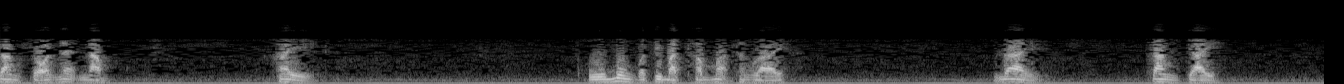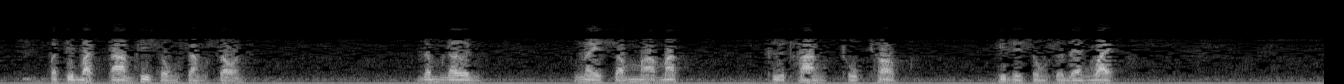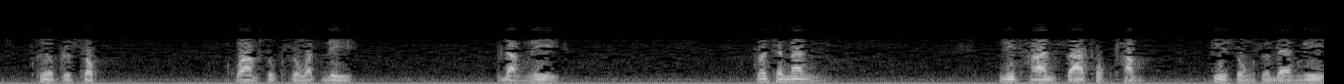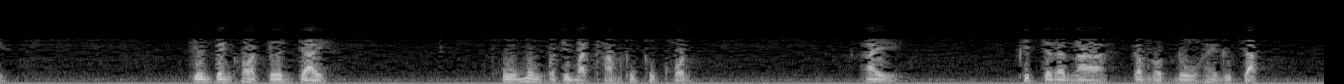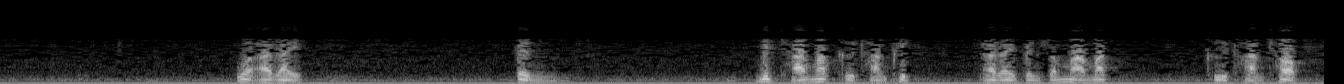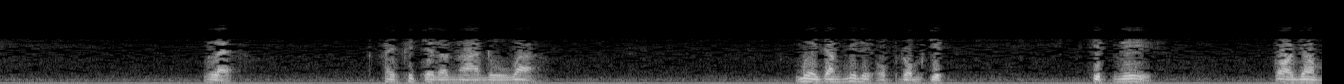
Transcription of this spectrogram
สั่งสอนแนะนำให้ผู้มุ่งปฏิบัติธรรมะทั้งหลาย ได้ตั้งใจปฏิบัติตามที่ทรงสั่งสอนดำเนินในสัมมามัค คือทางถูกชอบที่ได้ทรงแสดงไว้ เพื่อประสบความสุขสวัสดี ดังนี้ เพราะฉะนั้น นิทานสาธกธรรมที่ทรงแสดงนี้ จึงเป็นข้อเตือนใจ ผู้มุ่งปฏิบัติธรรมทุกๆคน ให้ พิจารณากำหนดดูให้รู้จัก ว่าอะไรเป็นมิจฉามักคือทางผิด อะไรเป็นสัมมามักคือทางชอบ และให้พิจารณาดูว่า เมื่อยังไม่ได้อบรมจิต จิตนี้ก็ย่อม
